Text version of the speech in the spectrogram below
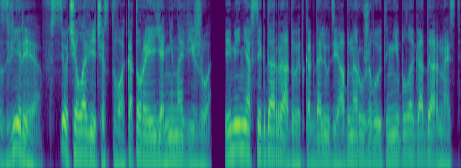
«Звери — все человечество, которое я ненавижу, и меня всегда радует, когда люди обнаруживают неблагодарность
